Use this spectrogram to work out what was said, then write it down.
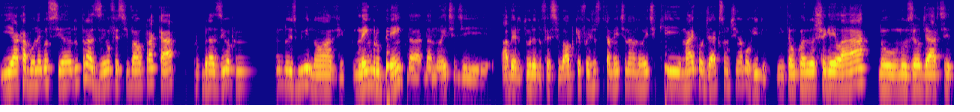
e acabou negociando trazer o festival para cá, para o Brasil, a primeira em 2009. Lembro bem da, da noite de abertura do festival, porque foi justamente na noite que Michael Jackson tinha morrido. Então, quando eu cheguei lá no Museu de Arte,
